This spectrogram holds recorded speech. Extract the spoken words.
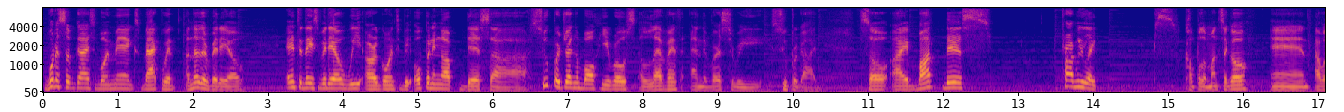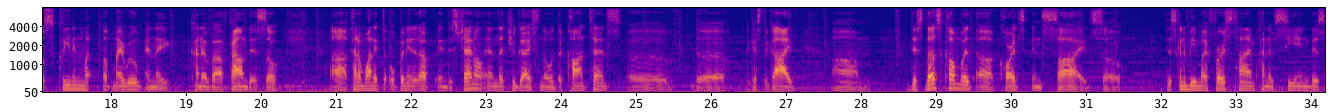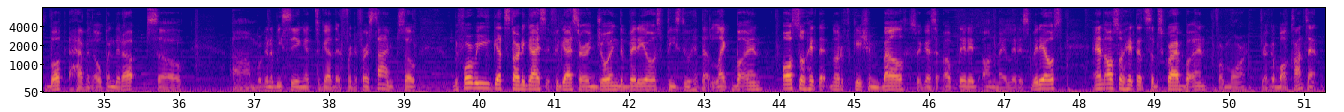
What is up guys, boy Migs back with another video. In today's video, we are going to be opening up this uh, Super Dragon Ball Heroes 11th Anniversary Super Guide. So I bought this probably like a couple of months ago and I was cleaning my, up my room and I kind of uh, found this. So uh, kind of wanted to open it up in this channel and let you guys know the contents of the, I guess the guide. Um, this does come with uh, cards inside, so this is going to be my first time kind of seeing this book. I haven't opened it up, so um, we're going to be seeing it together for the first time. So before we get started guys, if you guys are enjoying the videos, please do hit that like button. Also hit that notification bell so you guys are updated on my latest videos. And also hit that subscribe button for more Dragon Ball content.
